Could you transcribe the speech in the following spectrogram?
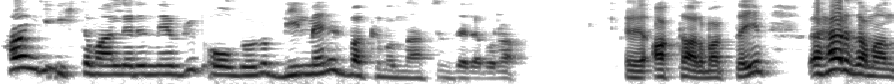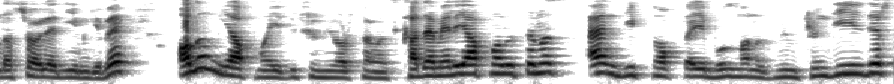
hangi ihtimallerin mevcut olduğunu bilmeniz bakımından sizlere bunu e, aktarmaktayım. Ve her zaman da söylediğim gibi alım yapmayı düşünüyorsanız kademeli yapmalısınız. En dip noktayı bulmanız mümkün değildir.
